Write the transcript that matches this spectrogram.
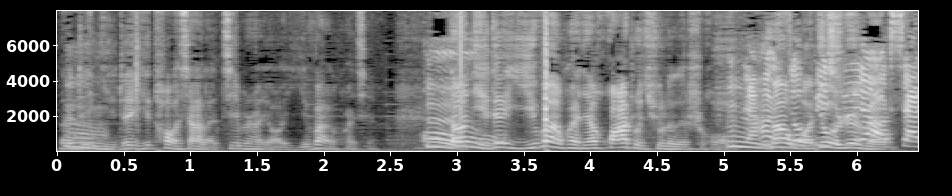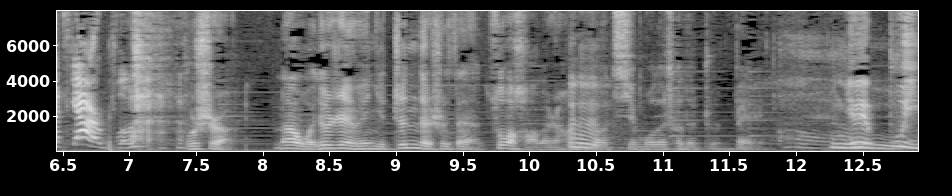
那这嗯你这一套下来基本上要一万块钱。嗯当你这一万块钱花出去了的时候，嗯那我就认为要下第二步了。不是，那我就认为你真的是在做好了，然后你嗯要骑摩托车的准备，哦，因因为不一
